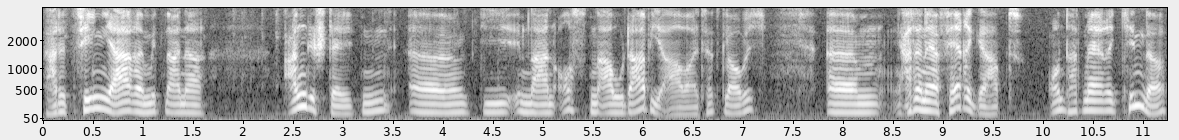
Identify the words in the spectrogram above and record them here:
er hatte zehn Jahre mit einer Angestellten, äh, die im Nahen Osten Abu Dhabi arbeitet, glaube ich, ähm, hat eine Affäre gehabt und hat mehrere Kinder.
